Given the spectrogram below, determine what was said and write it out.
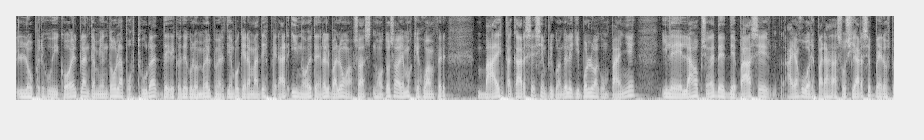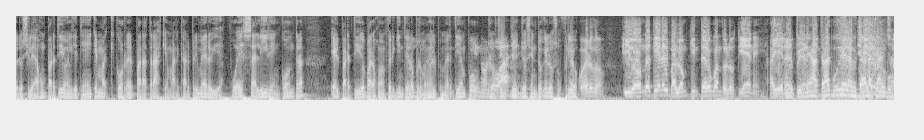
lo perjudicó el planteamiento o la postura de, Colombia en el primer tiempo que era más de esperar y no de tener el balón. O sea, nosotros sabemos que Juanfer va a destacarse siempre y cuando el equipo lo acompañe y le dé las opciones de, de, pase, haya jugadores para asociarse, pero, pero si le das un partido en el que tiene que correr para atrás, que marcar primero y después salir en contra, el partido para Juanfer Quintero, por lo menos el primer tiempo, yo, siento que lo sufrió. De acuerdo. ¿Y dónde tiene el balón Quintero cuando lo tiene? Ayer en lo tiene atrás de la mitad de la cancha.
